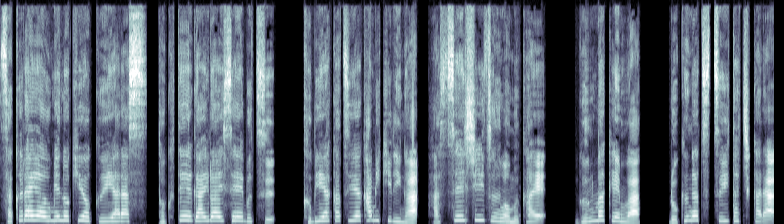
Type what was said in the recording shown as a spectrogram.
桜や梅の木を食い荒らす特定外来生物、首やカツやカミキリが発生シーズンを迎え、群馬県は6月1日から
